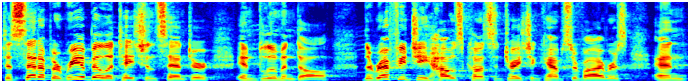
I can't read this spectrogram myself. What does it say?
to set up a rehabilitation center in Bloemendaal. The refugee housed concentration camp survivors and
